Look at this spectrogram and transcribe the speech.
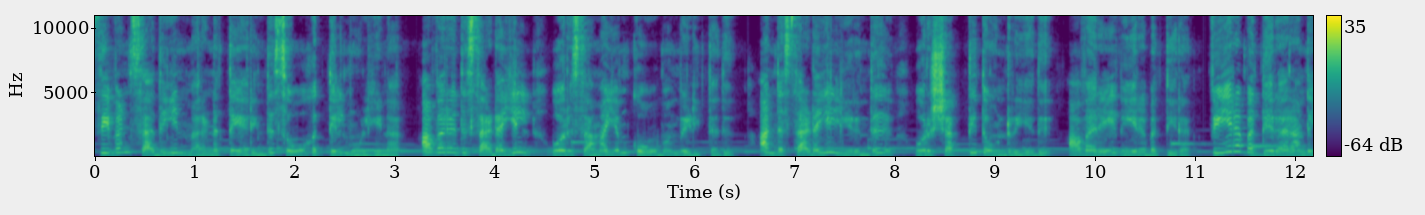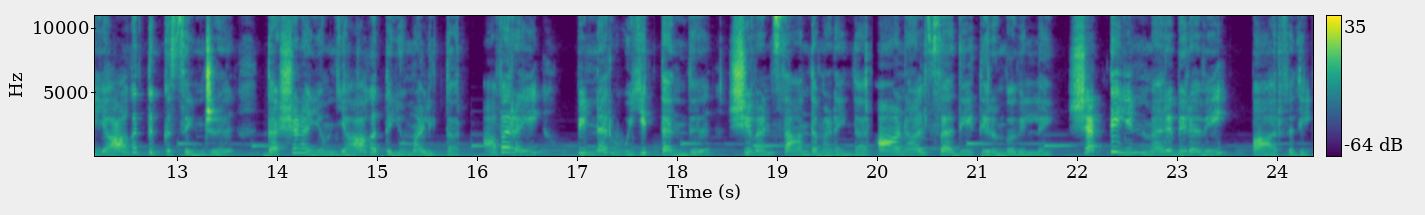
சிவன் சதியின் மரணத்தை அறிந்து சோகத்தில் மூழ்கினார். அவரது சடையில் ஒரு சமயம் கோபம் வெடித்தது. அந்த சடையில் இருந்து ஒரு சக்தி தோன்றியது. அவரே வீரபத்திரர். வீரபத்திரர் அந்த யாகத்துக்கு சென்று தஷனையும் யாகத்தையும் அளித்தார். அவரை பின்னர் உயிர் தந்து சிவன் சாந்தமடைந்தார். ஆனால் சதி திரும்பவில்லை. சக்தியின் மறுபிறவி பார்வதி.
